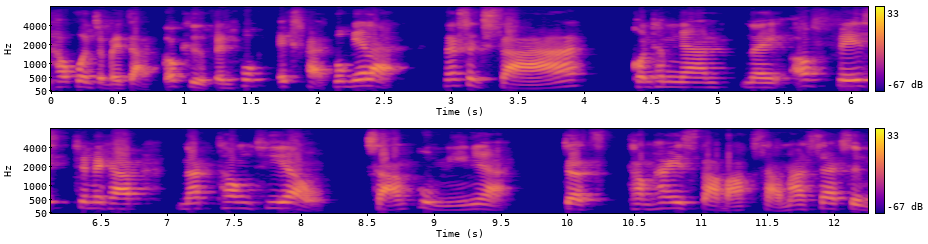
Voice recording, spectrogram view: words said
เขาควรจะไปจับก็คือเป็นพวก expat พวกนี้แหละ นักศึกษาคนทำงานในออฟฟิศใช่ไหมครับ นักท่องเที่ยวสามกลุ่มนี้เนี่ยจะทำให้ Starbucks สามารถแทรกซึม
